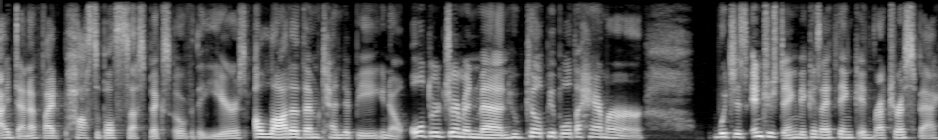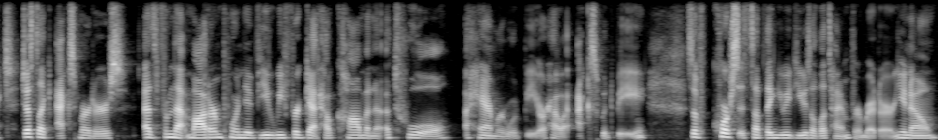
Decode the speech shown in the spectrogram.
identified possible suspects over the years. A lot of them tend to be, you know, older German men who kill people with a hammer, which is interesting because I think in retrospect, just like axe murders, as from that modern point of view, we forget how common a tool a hammer would be or how an axe would be. So of course it's something you would use all the time for murder, you know.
